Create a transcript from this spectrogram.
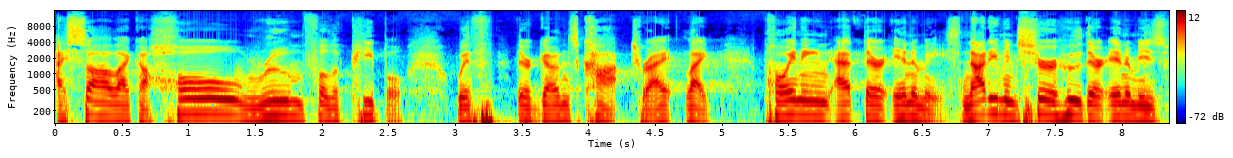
I saw like a whole room full of people with their guns cocked, right? Like pointing at their enemies, not even sure who their enemies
